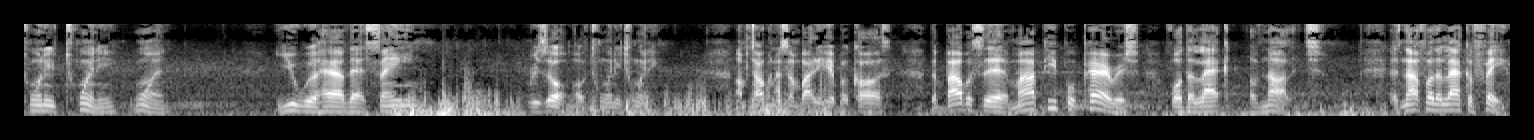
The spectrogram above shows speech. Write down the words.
2021, you will have that same result of 2020. I'm talking to somebody here because the Bible said, my people perish for the lack of knowledge. It's not for the lack of faith.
